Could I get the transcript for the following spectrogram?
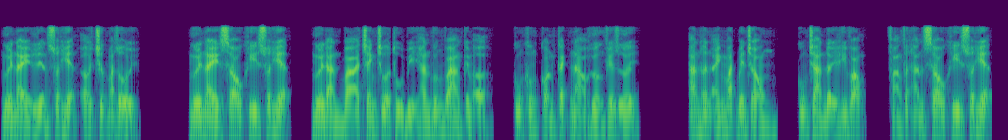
người này liền xuất hiện ở trước mắt rồi. Người này sau khi xuất hiện, người đàn bà tranh chua thủ bị hắn vững vàng kèm ở, cũng không còn cách nào hướng phía dưới. An hân ánh mắt bên trong cũng tràn đầy hy vọng, phảng phất hắn sau khi xuất hiện,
